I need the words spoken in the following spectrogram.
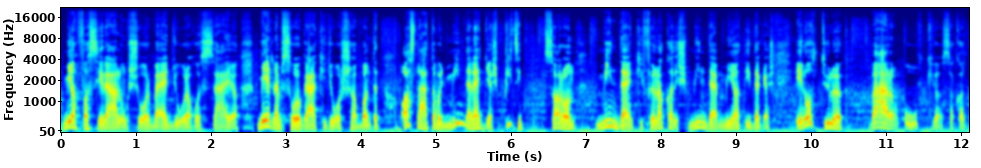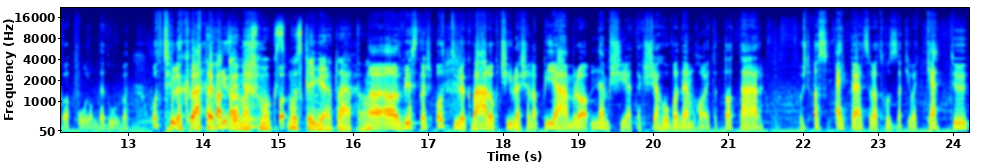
mi a faszért állunk sorba egy óra hosszája, miért nem szolgál ki gyorsabban. Tehát azt láttam, hogy minden egyes pici szaron mindenki fönakad, és minden miatt ideges. Én ott ülök, várom, ú, ki van szakadva a pólom, de durva. Ott ülök, Hát a várok. izé- hatalmas mux, muszkli miatt látom. Az biztos. Ott ülök, válok csillesen a piámra, nem sietek sehova, nem hajt a tatár. Most az, hogy egy perc alatt hozza ki, vagy kettő,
